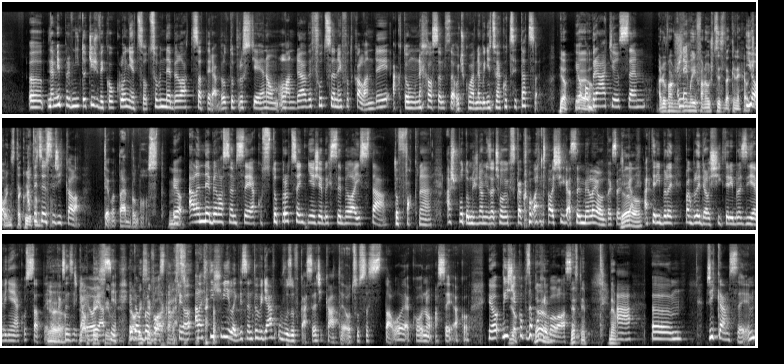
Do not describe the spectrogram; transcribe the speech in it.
uh, na mě první totiž vykouklo něco, co nebyla satira. Byl to prostě jenom Landa vyfocený fotka Landy a k tomu nechal jsem se očkovat, nebo něco jako citace. Jo, jo, jo, jo. obrátil jsem. A doufám, že ne... moji fanoušci se taky nechali očkovat. Jo, a teď jsem si říkala, ty to je blbost. Hmm. Jo, ale nebyla jsem si jako stoprocentně, že bych si byla jistá. To fakt ne. Až potom, když na mě začalo vyskakovat dalších asi milion, tak jsem říkala. A který byli, pak byli další, který byli zjevně jako saty. Jo, jo. Tak jsem si říkala, jo, jasně, je to blbost. Jo, ale v té chvíli, kdy jsem to viděla v úvozovkách, jsem říká, jo, co se stalo, jako, no asi jako, jo, víš, jo. jako zapochybovala jo, jo. jsem. Jasně. Jo. A um, říkám si,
